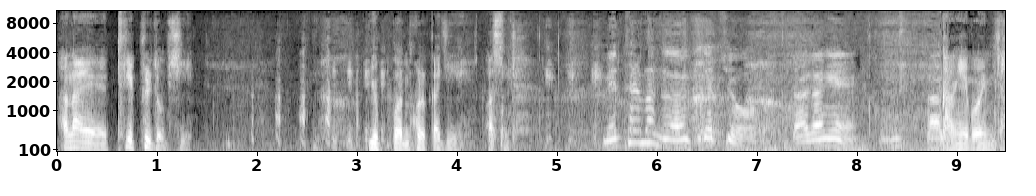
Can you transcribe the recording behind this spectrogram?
하나의 트리플도 없이 6번 홀까지 왔습니다. 멘탈만 강할 것 같죠? 나강해. 강해 보입니다.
